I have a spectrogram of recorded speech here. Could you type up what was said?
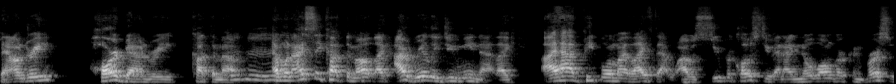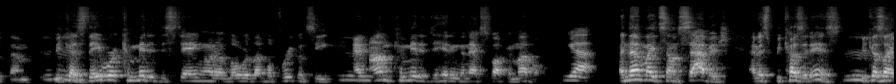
boundary, hard boundary, cut them out. Mhm. And when I say cut them out, like I really do mean that. Like I have people in my life that I was super close to and I no longer converse with them Mhm. because they were committed to staying on a lower level frequency and Mhm. I'm committed to hitting the next fucking level. yeah, And that might sound savage, and it's because it is. Mm. Because I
